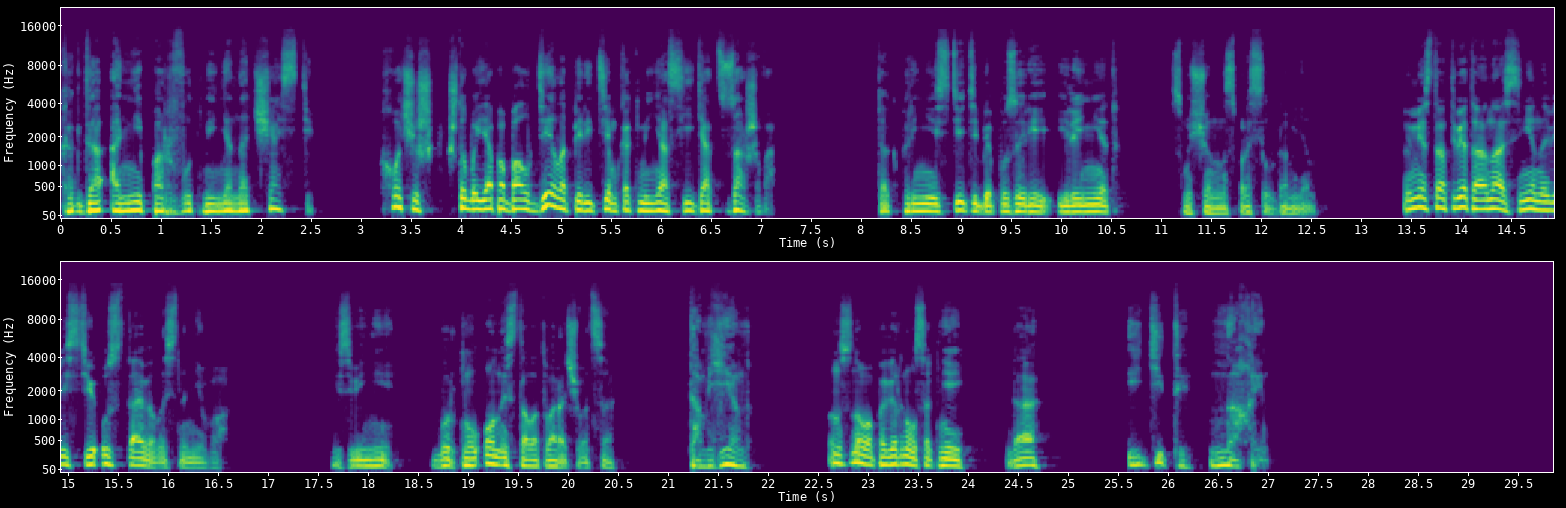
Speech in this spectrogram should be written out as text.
«Когда они порвут меня на части? Хочешь, чтобы я побалдела перед тем, как меня съедят заживо?» «Так принести тебе пузырей или нет?» – смущенно спросил Дамьен. Вместо ответа она с ненавистью уставилась на него. «Извини», Буркнул он и стал отворачиваться. «Тамьен!» Он снова повернулся к ней. «Да?» «Иди ты нахрен!»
